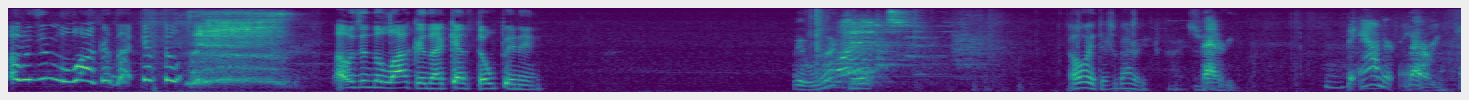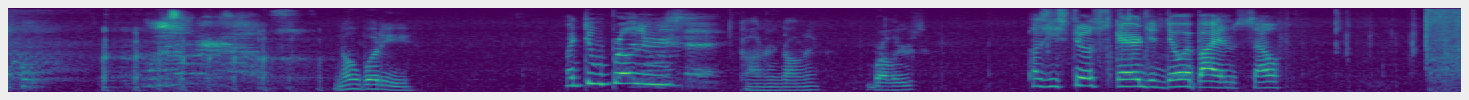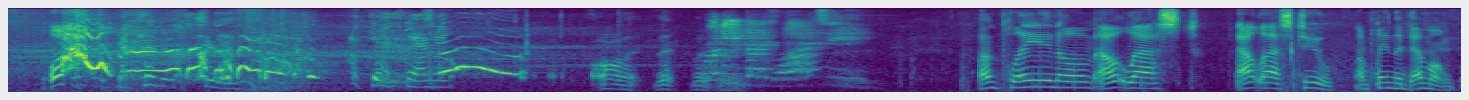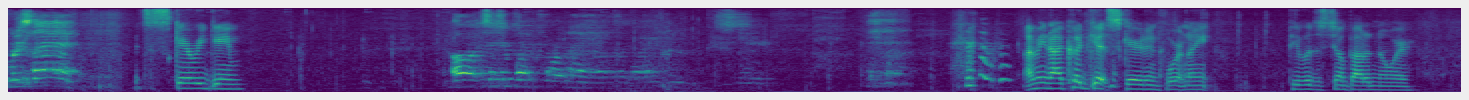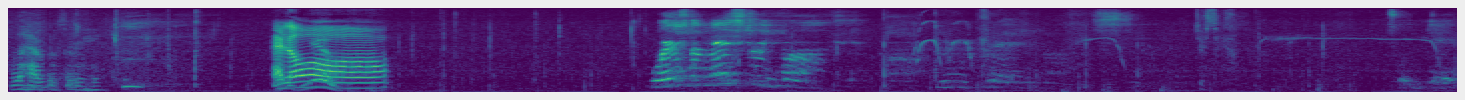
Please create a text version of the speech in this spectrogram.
I was in the locker that kept opening. I was in the locker that kept opening. Wait, was that Caleb? Oh wait, there's a battery. Alright, Battery. Battery. Battery. Nobody. My two brothers. Connor and Dominic. Brothers. Because he's too scared to do it by himself. Can't scare me. Oh, that, that, what are you guys watching? I'm playing um Outlast. Outlast 2. I'm playing the demo. What is that? It's a scary game. Oh, it says you're playing Fortnite. I was like, why are you scared? I mean, I could get scared in Fortnite. People just jump out of nowhere. that happens to me. Hello. Where's the mystery box? Jessica.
